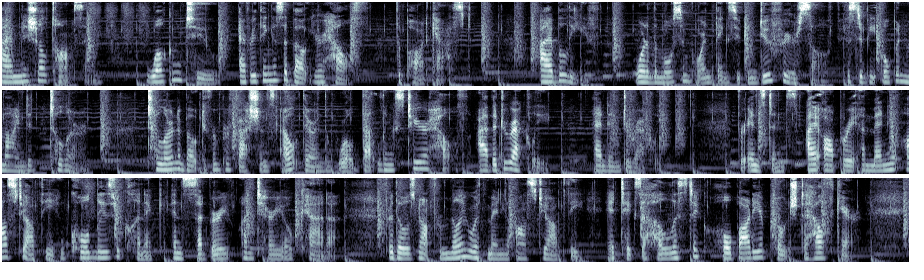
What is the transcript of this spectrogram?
I'm Nichelle Thompson. Welcome to Everything is About Your Health, the podcast. I believe one of the most important things you can do for yourself is to be open minded to learn, to learn about different professions out there in the world that links to your health either directly and indirectly. For instance, I operate a manual osteopathy and cold laser clinic in Sudbury, Ontario, Canada. For those not familiar with manual osteopathy, it takes a holistic, whole body approach to healthcare.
